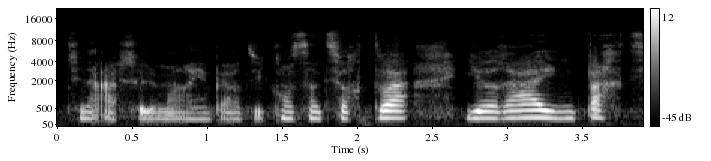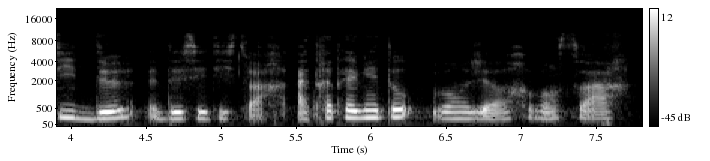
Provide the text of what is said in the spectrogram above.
tu n'as absolument rien perdu. Concentre sur toi. Il y aura une partie 2 de cette histoire. À très très bientôt. Bonjour, bonsoir.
